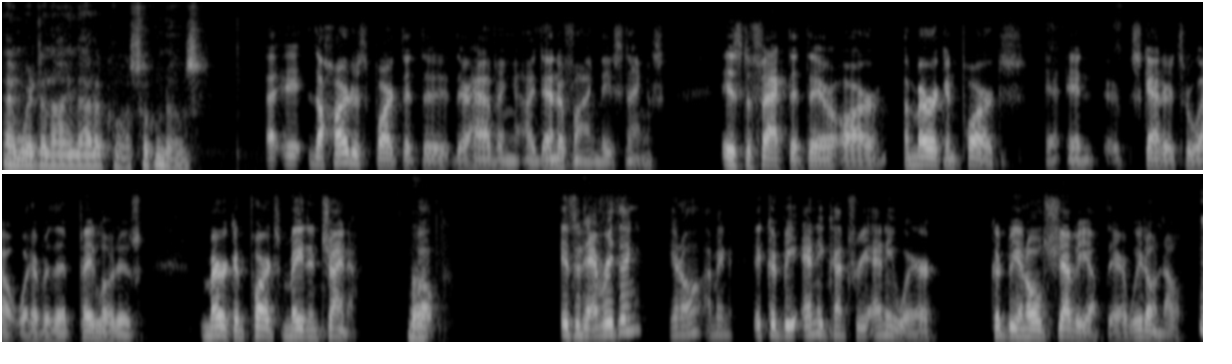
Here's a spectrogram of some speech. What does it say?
and we're denying that, of course. So who knows? Uh, it, the hardest part that the, they're having identifying these things is the fact that there are American parts in, in uh, scattered throughout whatever the payload is, American parts made in China. Right? Well, is it everything? You know, I mean, it could be any country, anywhere. Could be an old Chevy up there. We don't know.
